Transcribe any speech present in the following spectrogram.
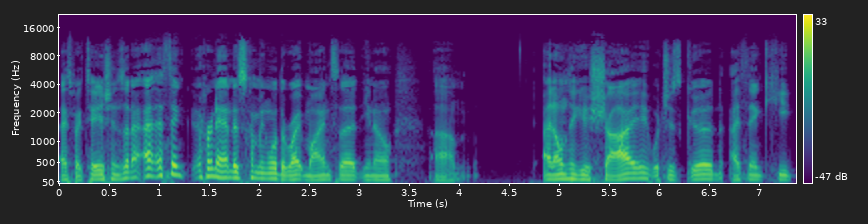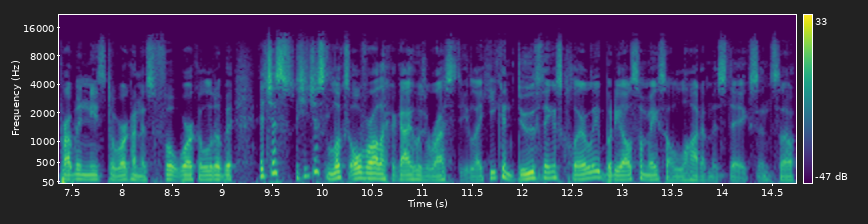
expectations. And I, I, think Hernandez coming with the right mindset. You know, um, I don't think he's shy, which is good. I think he probably needs to work on his footwork a little bit. It's just he just looks overall like a guy who's rusty. Like he can do things clearly, but he also makes a lot of mistakes. And so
